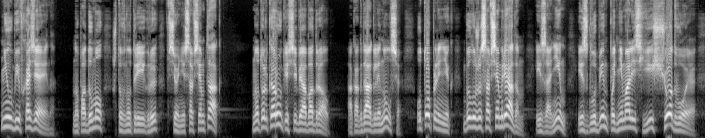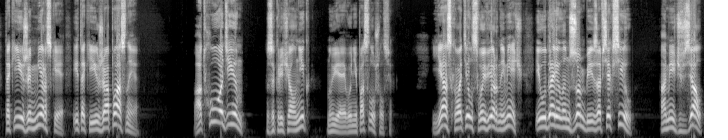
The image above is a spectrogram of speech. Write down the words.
не убив хозяина, но подумал, что внутри игры все не совсем так. Но только руки себя ободрал, а когда оглянулся, утопленник был уже совсем рядом, и за ним из глубин поднимались еще двое, такие же мерзкие и такие же опасные. «Отходим!» — закричал Ник, но я его не послушался. Я схватил свой верный меч и ударил им зомби изо всех сил, а меч взял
